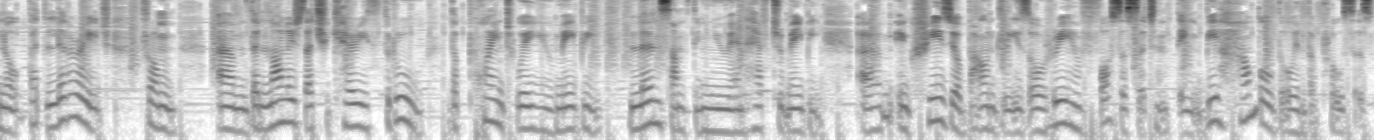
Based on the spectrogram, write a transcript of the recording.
know but leverage from um, the knowledge that you carry through the point where you maybe learn something new and have to maybe um, increase your boundaries or reinforce a certain thing. Be humble though in the process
